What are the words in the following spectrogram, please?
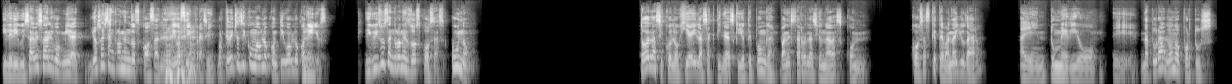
y le digo, ¿y sabes algo? Mira, yo soy sangrón en dos cosas, les digo siempre así. Porque de hecho, así como hablo contigo, hablo con ellos. Digo, y soy sangrón en dos cosas. Uno, toda la psicología y las actividades que yo te ponga van a estar relacionadas con cosas que te van a ayudar en tu medio eh, natural, ¿no? no por, tus,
